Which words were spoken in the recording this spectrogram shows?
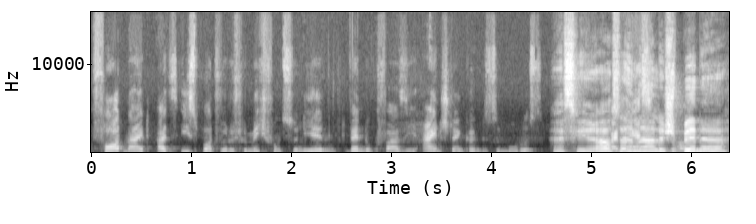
Fortnite als E-Sport würde für mich funktionieren, wenn du quasi einstellen könntest im Modus. Es geht raus an alle Spinner.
